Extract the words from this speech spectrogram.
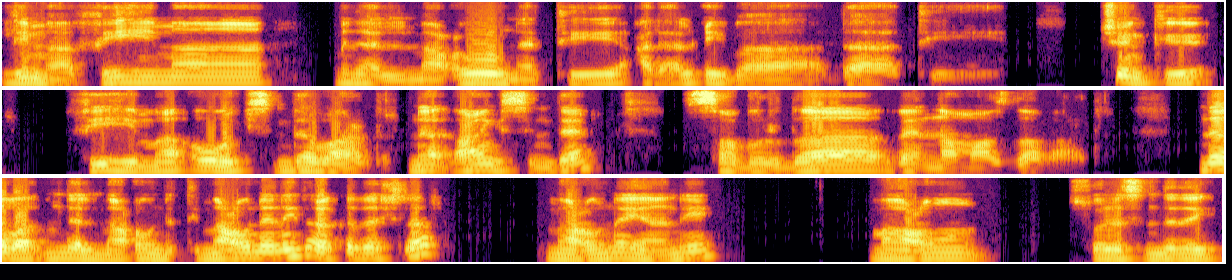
Lima fihima minel ma'uneti alel ibadati. Çünkü fihima o ikisinde vardır. Ne, hangisinde? Sabırda ve namazda vardır. Ne var? Minel ma'uneti. Ma'une neydi arkadaşlar? Ma'une yani Ma'un suresinde de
